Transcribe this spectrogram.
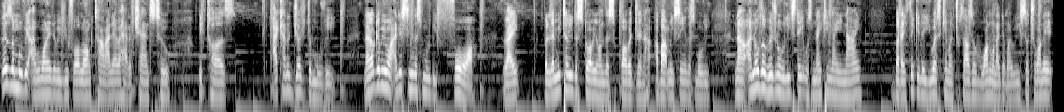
This is a movie I wanted to review for a long time. I never had a chance to because I kind of judged the movie. Now, don't get me wrong, I just seen this movie before, right? But let me tell you the story on this origin about me seeing this movie. Now, I know the original release date was 1999, but I think in the US came in 2001 when I did my research on it.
